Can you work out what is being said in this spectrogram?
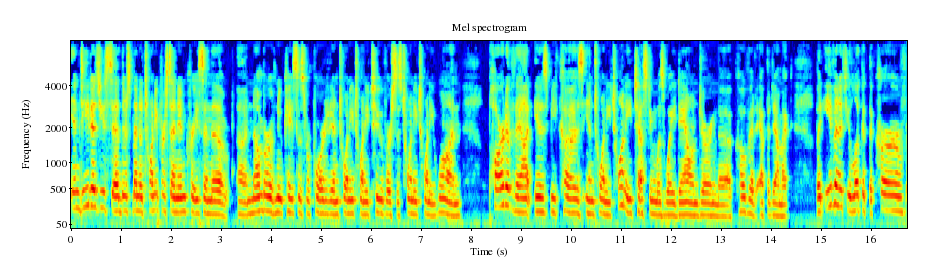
indeed, as you said, there's been a 20% increase in the uh, number of new cases reported in 2022 versus 2021. Part of that is because in 2020, testing was way down during the COVID epidemic. But even if you look at the curve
